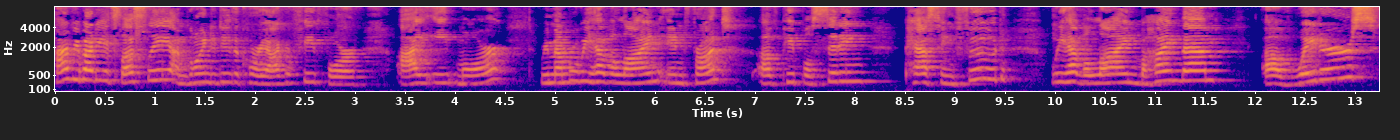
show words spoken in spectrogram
Hi everybody, it's Leslie. I'm going to do the choreography for I Eat More. Remember we have a line in front of people sitting, passing food. We have a line behind them of waiters,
